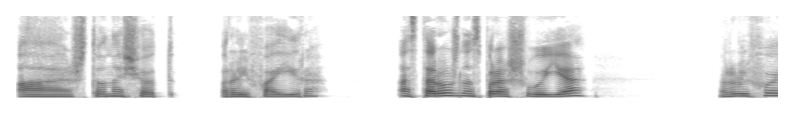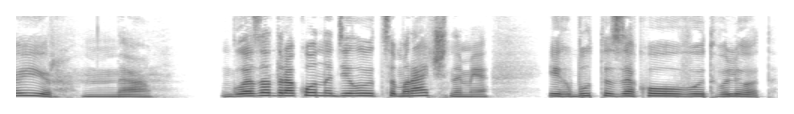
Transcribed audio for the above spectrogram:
«А что насчет Ральфаира?» Осторожно спрашиваю я. «Ральфаир, да». Глаза дракона делаются мрачными, их будто заковывают в лед,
